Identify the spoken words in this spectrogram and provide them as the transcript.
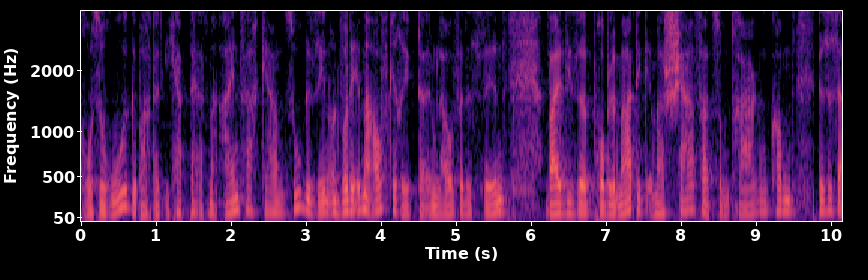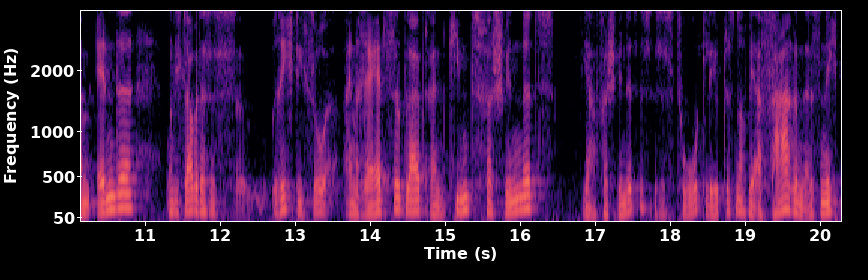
große Ruhe gebracht hat. Ich habe da erstmal einfach gern zugesehen und wurde immer aufgeregter im Laufe des Films, weil diese Problematik immer schärfer zum Tragen kommt, bis es am Ende, und ich glaube, das ist richtig so, ein Rätsel bleibt, ein Kind verschwindet, ja, verschwindet es, es ist tot, lebt es noch, wir erfahren es nicht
